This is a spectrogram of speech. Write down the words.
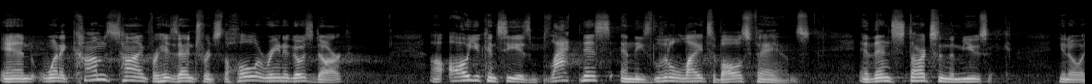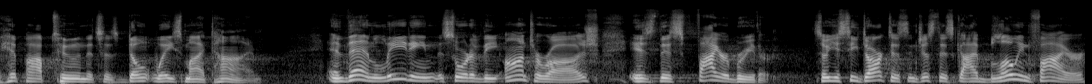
And when it comes time for his entrance, the whole arena goes dark. Uh, all you can see is blackness and these little lights of all his fans and then starts in the music, you know, a hip hop tune that says, Don't waste my time. And then leading sort of the entourage is this fire breather. So you see darkness and just this guy blowing fire.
